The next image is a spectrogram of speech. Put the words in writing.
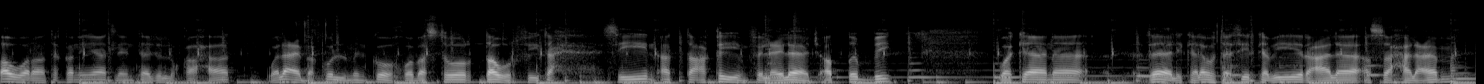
طور تقنيات لإنتاج اللقاحات ولعب كل من كوخ وباستور دور في تحسين التعقيم في العلاج الطبي. وكان ذلك له تأثير كبير على الصحة العامة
